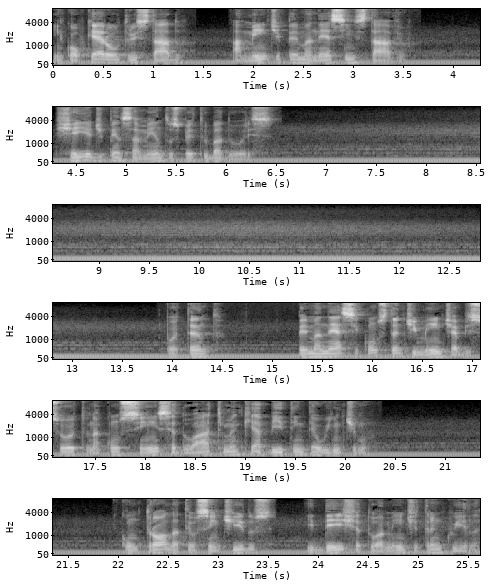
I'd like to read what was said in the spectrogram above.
Em qualquer outro estado, a mente permanece instável, cheia de pensamentos perturbadores. Portanto, permanece constantemente absorto na consciência do Atman que habita em teu íntimo. Controla teus sentidos e deixa tua mente tranquila.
